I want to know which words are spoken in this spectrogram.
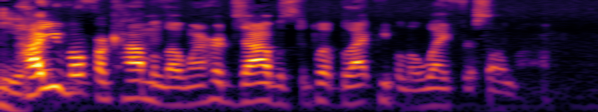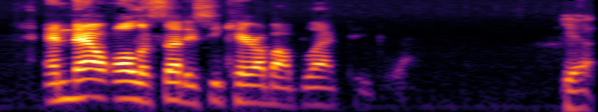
Yeah. How you vote for Kamala when her job was to put black people away for so long, and now all of a sudden she care about black people? Yeah,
